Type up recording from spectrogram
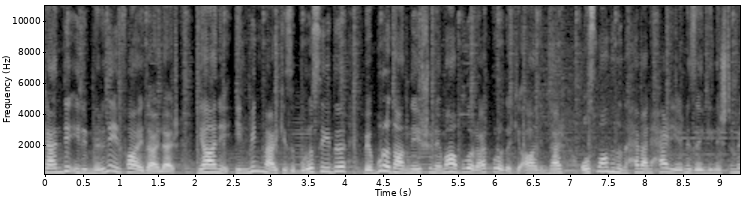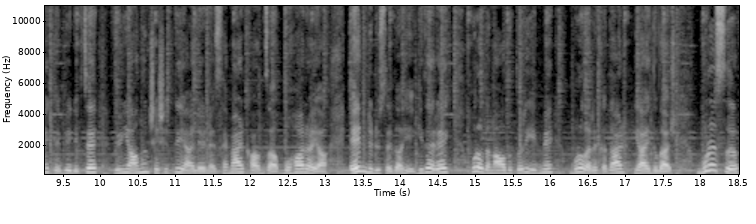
kendi ilimlerini irfa ederler. Yani ilmin merkezi burasıydı ve buradan nema bularak buradaki alimler Osmanlı'nın hemen her yerini zenginleştirmekle birlikte dünyanın çeşitli yerlerine, Semerkant'a, Buhara'ya, Endülüs'e dahi giderek buradan aldıkları ilmi buralara kadar yaydılar. Burası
